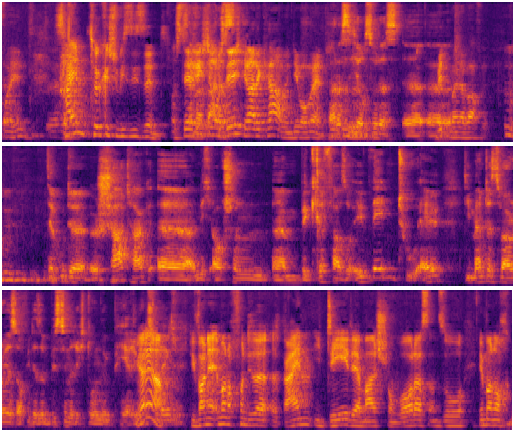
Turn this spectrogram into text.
Von hinten. Heimtückisch, wie sie sind. Aus der Richtung, aus der ich gerade kam in dem Moment. War das nicht auch so, dass äh, Mit äh, meiner Waffe. Der gute Schartag äh, nicht auch schon ähm, Begriff war, so eventuell die Mantis Warriors auch wieder so ein bisschen Richtung Imperium Ja, zu ja. lenken? Die waren ja immer noch von dieser reinen Idee der Maelstrom Warders und so immer noch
